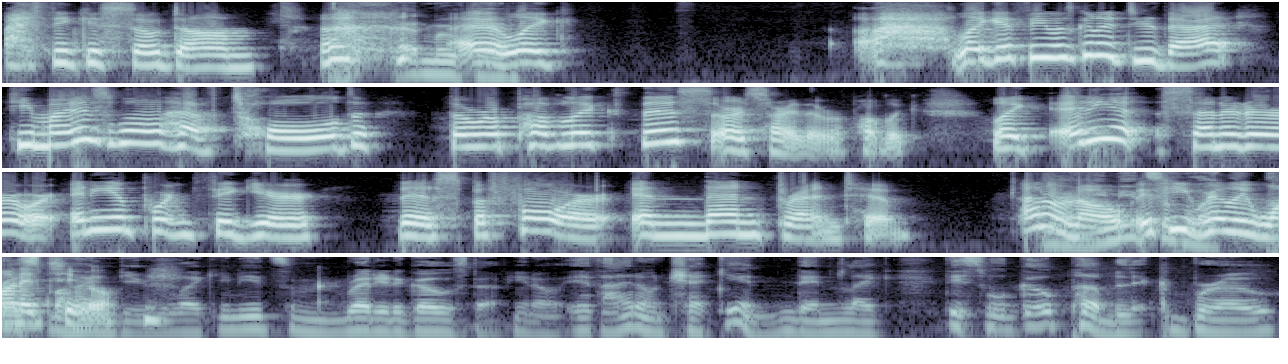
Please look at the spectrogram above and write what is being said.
I think is so dumb. Move, eh, like, like if he was gonna do that, he might as well have told the Republic this, or sorry, the Republic, like any senator or any important figure this before, and then threatened him. I don't you know if some, he like, really wanted to. You. Like you need some ready to go stuff. You know, if I don't check in, then like this will go public, bro.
